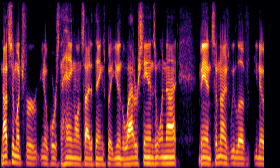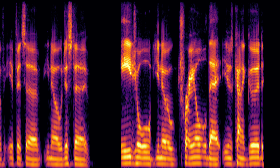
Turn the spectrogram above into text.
not so much for you know of course the hang on side of things but you know the ladder stands and whatnot man sometimes we love you know if, if it's a you know just a age old you know trail that is kind of good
